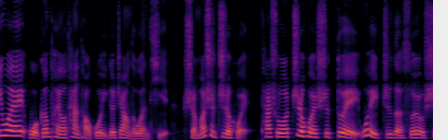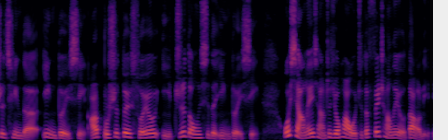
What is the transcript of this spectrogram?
因为我跟朋友探讨过一个这样的问题：什么是智慧？他说，智慧是对未知的所有事情的应对性，而不是对所有已知东西的应对性。我想了一想这句话，我觉得非常的有道理。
